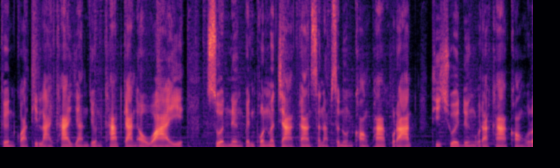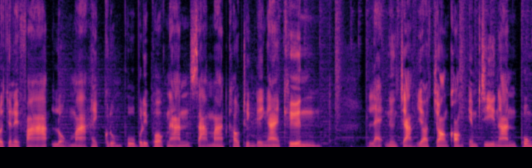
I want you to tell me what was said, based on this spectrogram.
เกินกว่าที่หลายค่ายยานยนต์คาดการเอาไว้ ส่วนหนึ่งเป็นผลมาจากการสนับสนุนของภาครัฐ ที่ช่วยดึงราคาของรถยนต์ไฟฟ้าลงมาให้กลุ่มผู้บริโภคนั้นสามารถเข้าถึงได้ง่ายขึ้น และเนื่องจากยอดจองของ MG นั้นพุ่ง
